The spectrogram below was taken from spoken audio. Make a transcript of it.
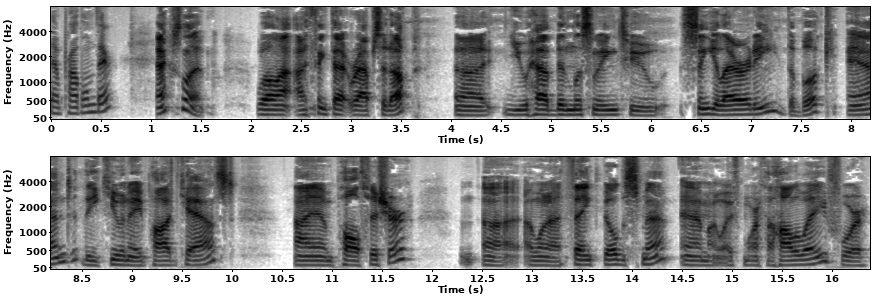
No problem there. Excellent. Well, I think that wraps it up. Uh, you have been listening to Singularity, the book, and the Q and A podcast. I am Paul Fisher. Uh, I want to thank Bill DeSmedt and my wife Martha Holloway for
